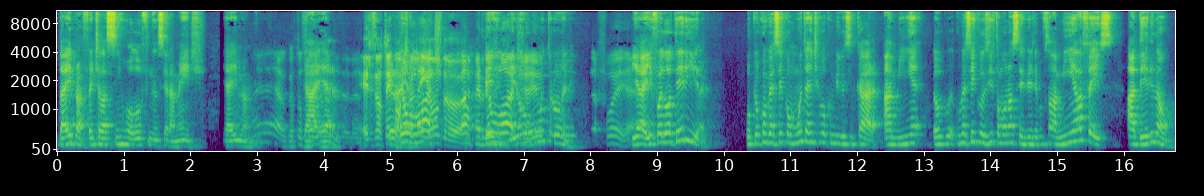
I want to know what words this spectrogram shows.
Daí para frente, ela se enrolou financeiramente. E aí, meu amigo, É, o que eu tô Já falando. era. né? Eles não têm Perdeu um controle nenhum lote. do. Ah, perdeu um lote. perdeu Aí o controle. já foi. é. E aí foi loteria. Porque eu conversei com muita gente que falou comigo assim, cara, a minha. Eu comecei, inclusive, tomando uma cerveja, depois falei, a minha ela fez, a dele não.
